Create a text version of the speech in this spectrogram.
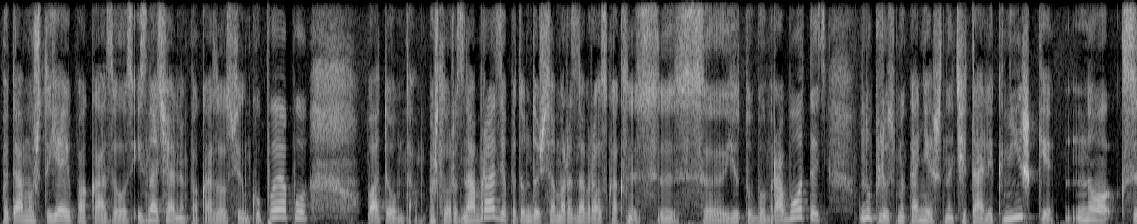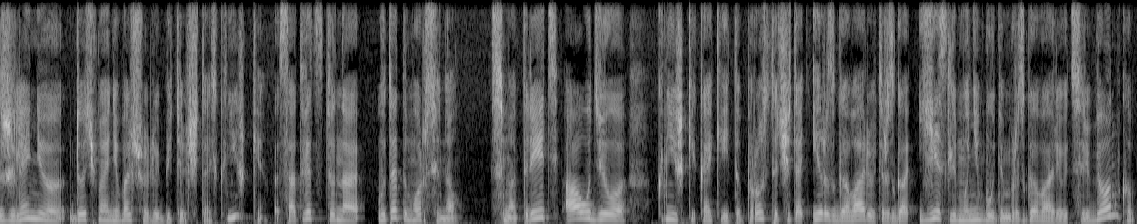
потому что я ей показывалась, изначально показывалась Финку Пепу, потом там пошло разнообразие, потом дочь сама разобралась, как с Ютубом работать. Ну, плюс мы, конечно, читали книжки, но, к сожалению, дочь моя небольшой любитель читать книжки. Соответственно, вот это мой арсенал. Смотреть аудио, книжки какие-то, просто читать и разговаривать, разговаривать. Если мы не будем разговаривать с ребенком,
